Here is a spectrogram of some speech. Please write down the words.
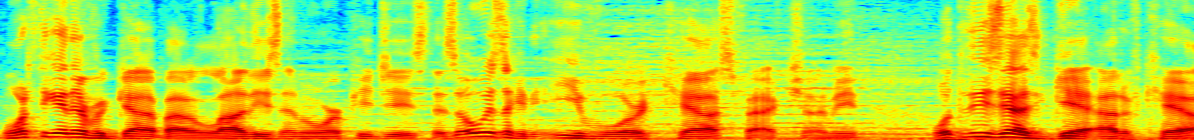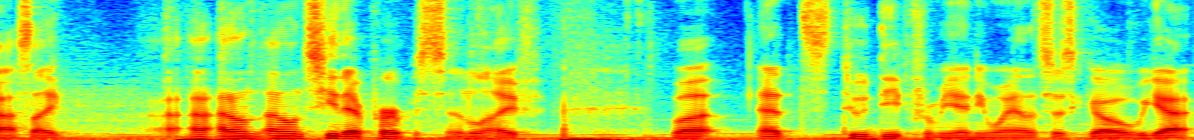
One thing I never got about a lot of these MMORPGs, there's always like an evil or chaos faction. I mean, what do these guys get out of chaos? Like, I, I don't I don't see their purpose in life. But that's too deep for me anyway. Let's just go. We got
